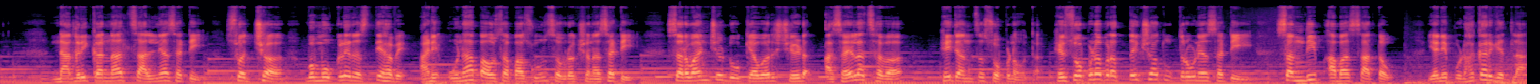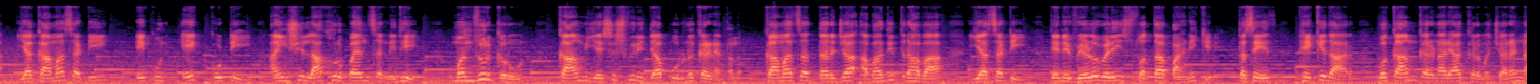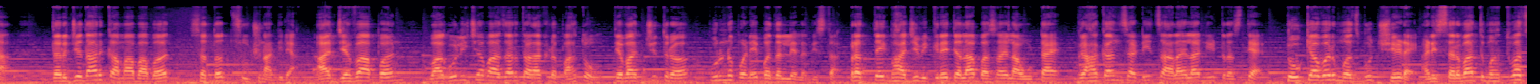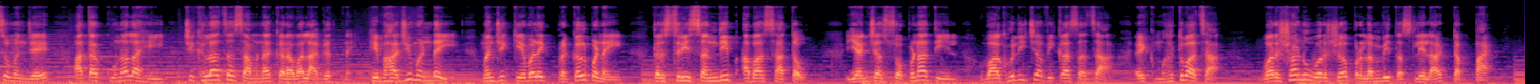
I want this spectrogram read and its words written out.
नागरिकांना चालण्यासाठी स्वच्छ व मोकळे रस्ते हवे आणि उन्हा पावसापासून संरक्षणासाठी सर्वांच्या डोक्यावर शेड असायलाच हवं हे त्यांचं स्वप्न होतं. हे स्वप्न प्रत्यक्षात उतरवण्यासाठी संदीप आबा सातव यांनी पुढाकार घेतला. या कामासाठी एकूण एक कोटी ऐंशी लाख रुपयांचा निधी मंजूर करून काम यशस्वीरित्या पूर्ण करण्यात आलं. कामाचा दर्जा अबाधित राहावा यासाठी त्याने वेळोवेळी स्वतः पाहणी केली. तसेच ठेकेदार व काम करणाऱ्या कर्मचाऱ्यांना दर्जेदार कामाबाबत सतत सूचना दिल्या. आज जेव्हा आपण वाघोलीच्या बाजार तळाकडे पाहतो तेव्हा चित्र पूर्णपणे बदललेलं दिसतं. प्रत्येक भाजी विक्रेत्याला बसायला उठाय ग्राहकांसाठी चालायला नीट रस्ते आहेत. टोक्यावर मजबूत शेड आहे आणि सर्वात महत्वाचं म्हणजे आता कुणालाही चिखलाचा सामना करावा लागत नाही. ही भाजी मंडई म्हणजे केवळ एक प्रकल्प नाही तर श्री संदीप आबा सातव यांच्या स्वप्नातील वाघोलीच्या विकासाचा एक महत्त्वाचा वर्षानुवर्ष प्रलंबित असलेला टप्पा आहे.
